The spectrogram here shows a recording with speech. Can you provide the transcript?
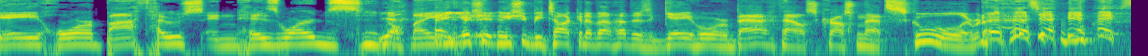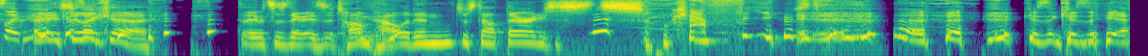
gay whore bathhouse in his words, yeah, not mine. hey, you should you should be talking about how there's a gay whore bathhouse across from that school or whatever. it's like, it's it's like, like- uh, what's his name? Is it Tom Paladin just out there? And he's just so confused. because because yeah,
